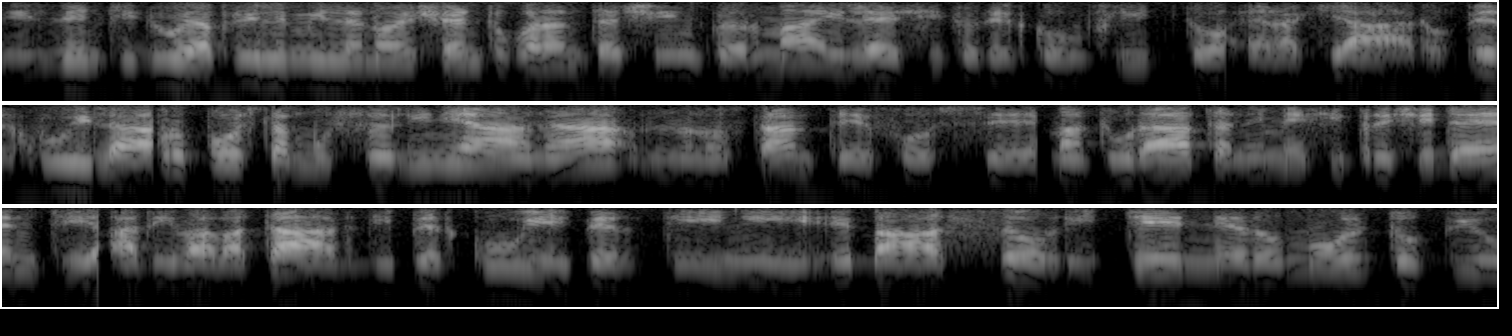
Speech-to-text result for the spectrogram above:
Il 22 aprile 1945 ormai l'esito del conflitto era chiaro, per cui la proposta mussoliniana, nonostante fosse maturata nei mesi precedenti, arrivava tardi, per cui Pertini e Basso ritennero molto più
